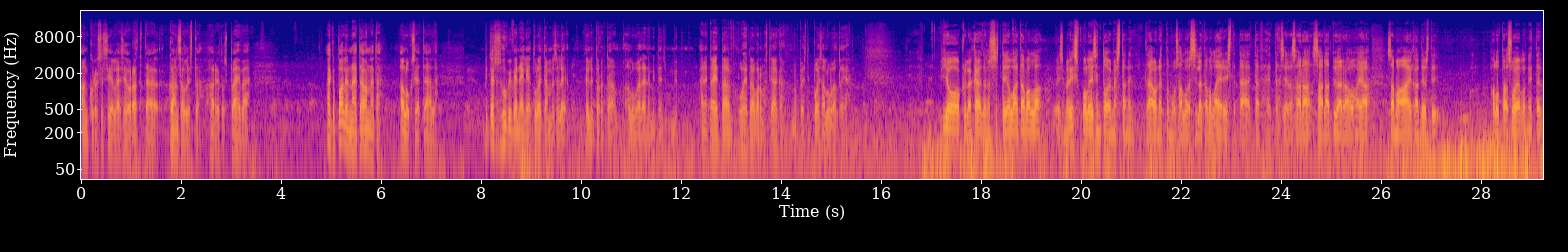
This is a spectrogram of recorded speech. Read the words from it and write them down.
ankkurissa siellä ja seuraa tätä kansallista harjoituspäivää. Aika paljon näitä on näitä aluksia täällä. Miten jos huviveneilijä tulee tämmöiselle öljytorjunta-alueelle, niin miten hänet ajetaan, ohjataan varmasti aika nopeasti pois alueelta ja Joo, kyllä käytännössä sitten jollain tavalla esimerkiksi poliisin toimesta niin tämä onnettomuusalue sillä tavalla eristetään, että, että siellä saadaan, saadaan työrauha ja samaan aikaan tietysti halutaan suojella niiden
